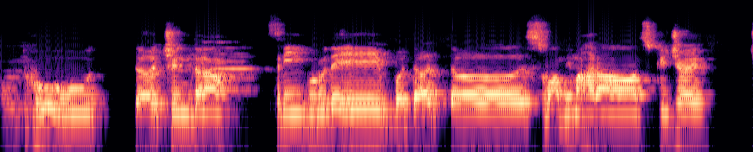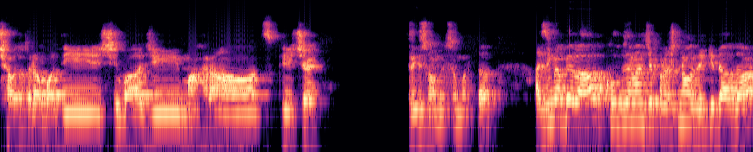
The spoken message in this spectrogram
अवधूत चिंतना श्री गुरुदेव दत्त स्वामी महाराज की जय। छत्रपती शिवाजी महाराज की जय। श्री स्वामी समर्थ। आज मी आपल्याला खूप जणांचे प्रश्न होते की दादा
